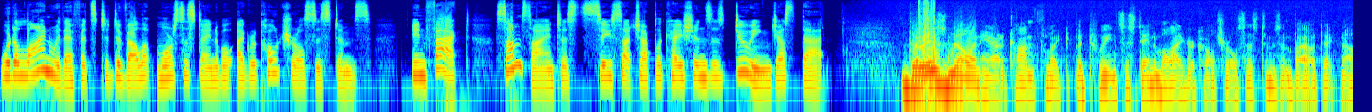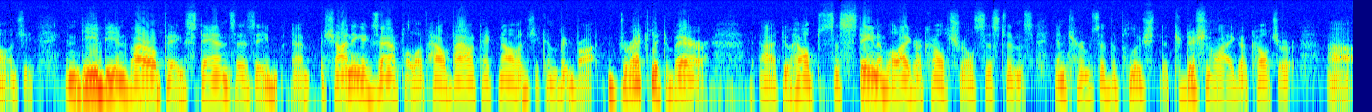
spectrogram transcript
would align with efforts to develop more sustainable agricultural systems. In fact, some scientists see such applications as doing just that. There is no inherent conflict between sustainable agricultural systems and biotechnology. Indeed, the EnviroPig stands as a, a shining example of how biotechnology can be brought directly to bear uh, to help sustainable agricultural systems in terms of the pollution that traditional agriculture uh,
